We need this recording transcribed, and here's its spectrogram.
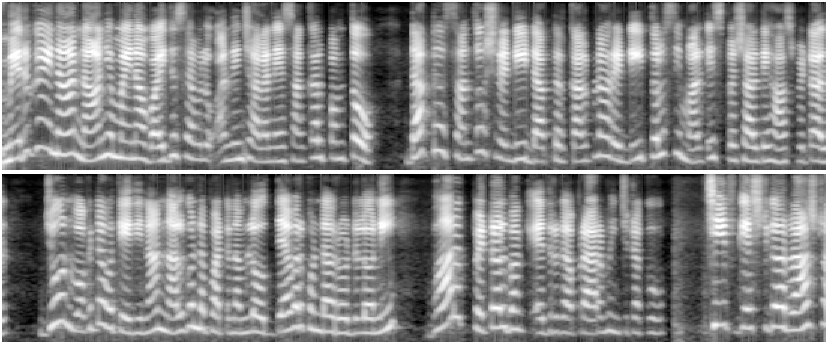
మెరుగైన నాణ్యమైన వైద్య సేవలు అందించాలనే సంకల్పంతో doctor Santosh Reddy doctor Kalpana Reddy Tulasi multi speciality hospital June ఒకటవ తేదీన నల్గొండ పట్టణంలో దేవరకొండ రోడ్డులోని భారత్ పెట్రోల్ బంక్ ఎదురుగా ప్రారంభించుటకు చీఫ్ గెస్ట్గా రాష్ట్ర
